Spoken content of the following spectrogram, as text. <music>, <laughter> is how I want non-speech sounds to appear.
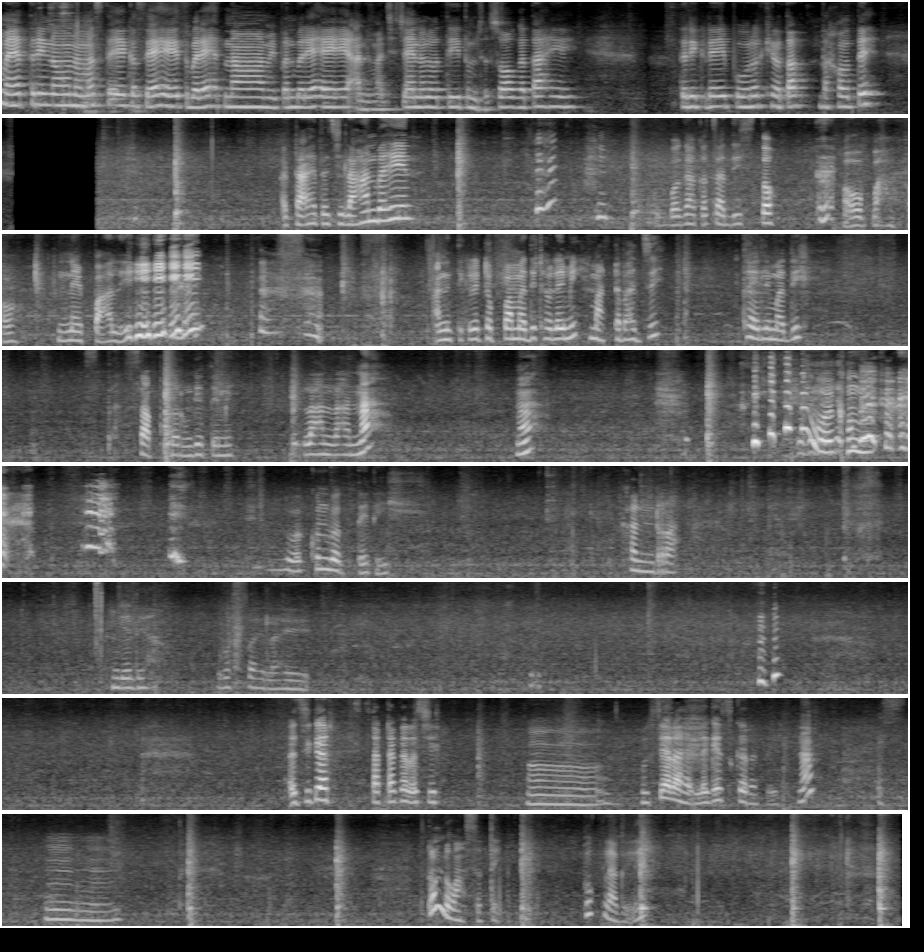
हाय मैत्रिणो नमस्ते. कसे आहेत? बरे आहेत ना? मी पण बरे आहे. आणि माझ्या चॅनलवरती तुमचं स्वागत आहे. तर इकडे पोरं खेळतात. दाखवते. आता आहे त्याची लहान बहीण. बघा कसा दिसतो. हो पहा. हो नेपाली. आणि तिकडे टप्पामध्ये ठेवले मी माठ भाजी. थैलीमध्ये. साफ करून घेते मी. लहान लहान ना हा ओळखून ओळखून बघते ती खंडरा गेली बसायला हे अशी कर टाटा कर अशी हां हुशार आहे लगेच करत आहे. ना? तोंड वाचत आहे. भूक लागली.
